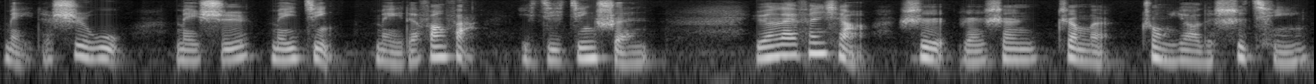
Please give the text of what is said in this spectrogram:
美的事物、美食、美景、美的方法以及精神。原来分享是人生这么重要的事情，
